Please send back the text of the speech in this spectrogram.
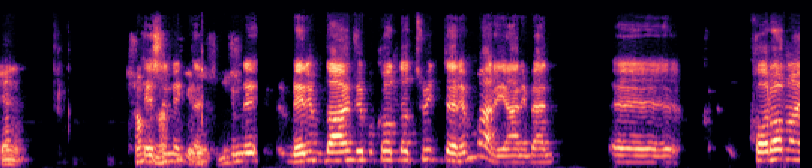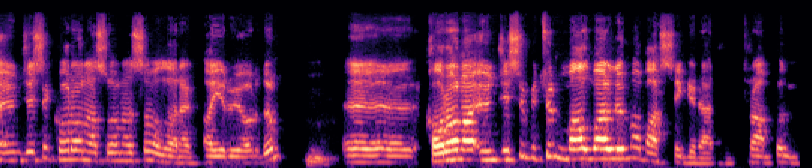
Yani nasıl Kesinlikle. görüyorsunuz? Şimdi benim daha önce bu konuda tweetlerim var. Yani ben e, korona öncesi, korona sonrası olarak ayırıyordum. E, korona öncesi bütün mal varlığıma bahse girerdim Trump'ın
